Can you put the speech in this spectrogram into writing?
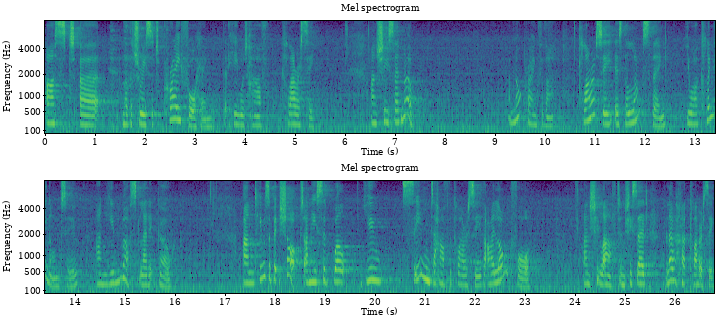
asked uh, Mother Teresa to pray for him that he would have clarity. And she said, No, I'm not praying for that. Clarity is the last thing you are clinging on to, and you must let it go. And he was a bit shocked and he said, Well, you seem to have the clarity that I long for. And she laughed and she said, I've never had clarity.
